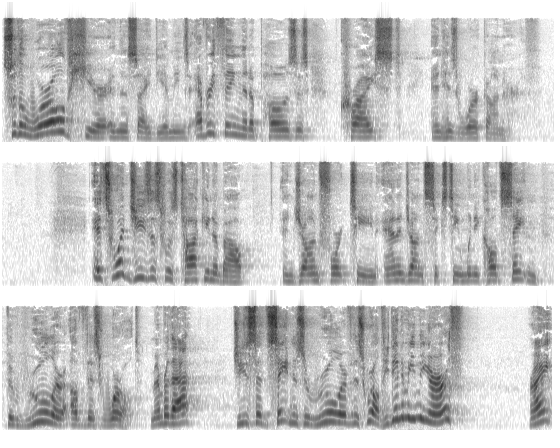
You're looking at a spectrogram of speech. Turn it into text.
So the world here in this idea means everything that opposes Christ and his work on earth. It's what Jesus was talking about in John 14 and in John 16 when he called Satan the ruler of this world. Remember that? Jesus said Satan is the ruler of this world. He didn't mean the earth, right?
